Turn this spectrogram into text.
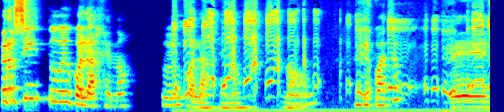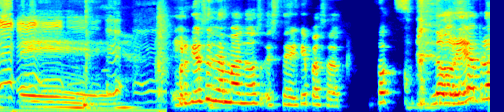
Pero sí, tuve colágeno, tuve un colágeno, ¿no? ¿De cuánto? Este. ¿Por qué hacen las manos? Este, ¿Qué pasa? No, por ejemplo,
